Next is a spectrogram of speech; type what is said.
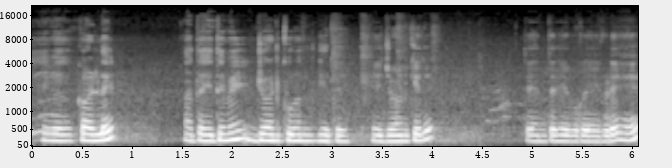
हे बघा काढले आता इथे मी जॉईंट करून घेते. हे जॉईंट केले. त्यानंतर हे बघा इकडे हे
